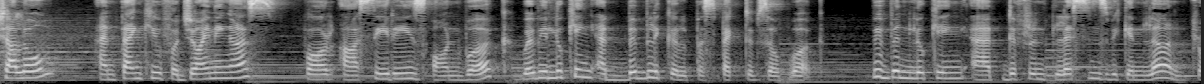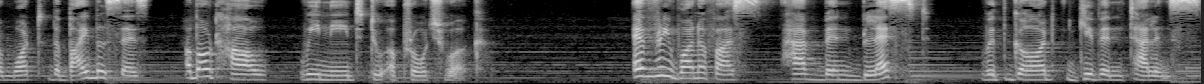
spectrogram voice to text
Shalom, and thank you for joining us for our series on work, where we're looking at biblical perspectives of work. We've been looking at different lessons we can learn from what the Bible says about how we need to approach work. Every one of us have been blessed with God given talents.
